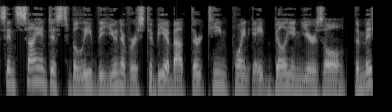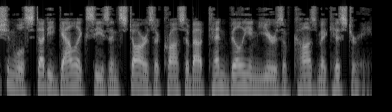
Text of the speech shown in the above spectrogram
Since scientists believe the universe to be about 13.8 billion years old, the mission will study galaxies and stars across about 10 billion years of cosmic history.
